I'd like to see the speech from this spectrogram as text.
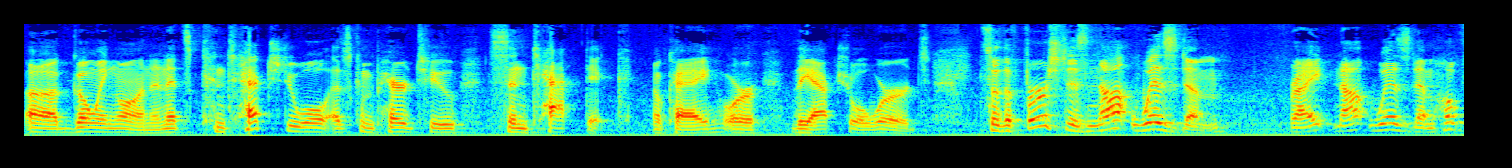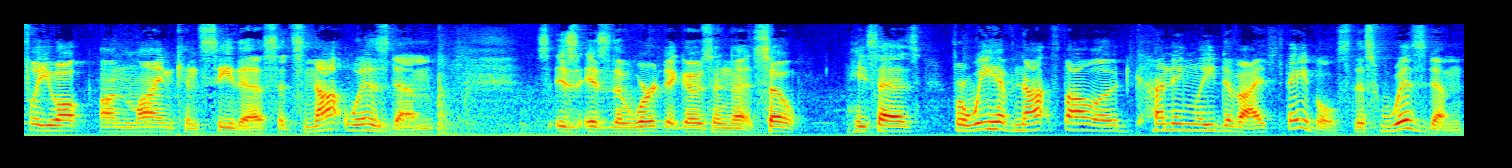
uh, going on, and it's contextual as compared to syntactic, okay, or the actual words. So the first is not wisdom, right? Not wisdom. Hopefully, you all online can see this. It's not wisdom, is, is the word that goes in the. So he says, For we have not followed cunningly devised fables, this wisdom.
